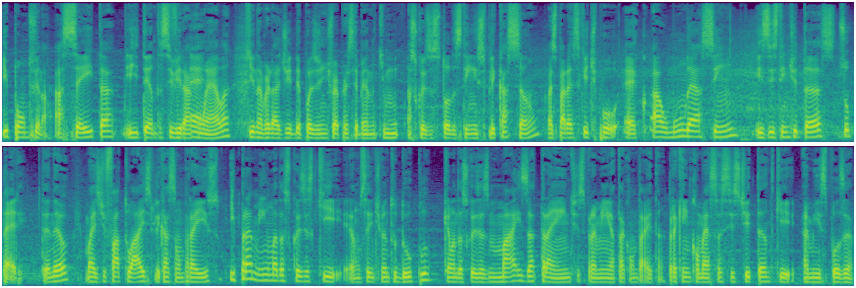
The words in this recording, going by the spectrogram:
e ponto final. Aceita e tenta se virar É. com ela. Que na verdade depois a gente vai percebendo que as coisas todas têm explicação. Mas parece que, tipo, é, ah, o mundo é assim, existem titãs, supere. Entendeu? Mas de fato há explicação pra isso. E pra mim, uma das coisas que é um sentimento duplo, que é uma das coisas mais atraentes pra mim em Attack on Titan. Pra quem começa a assistir, tanto que a minha esposa,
